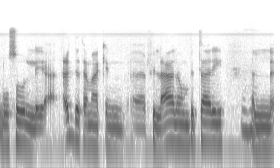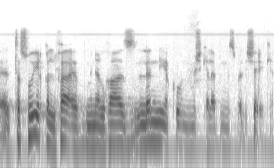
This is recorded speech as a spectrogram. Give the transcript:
الوصول لعدة أماكن آه، في العالم. وبالتالي التسويق الفائض من الغاز لن يكون مشكلة بالنسبة للشركة.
